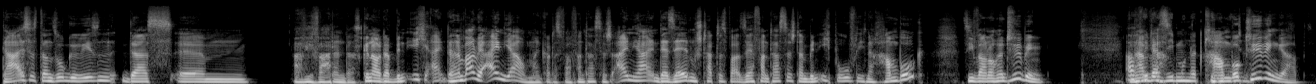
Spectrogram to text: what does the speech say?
Da ist es dann so gewesen, dass, ähm, ah, wie war denn das? Genau, da bin ich, ein, dann waren wir ein Jahr, oh mein Gott, das war fantastisch. Ein Jahr in derselben Stadt, das war sehr fantastisch. Dann bin ich beruflich nach Hamburg. Sie war noch in Tübingen. Dann Auch haben wieder wir 700 Kilometer. Hamburg-Tübingen gehabt.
